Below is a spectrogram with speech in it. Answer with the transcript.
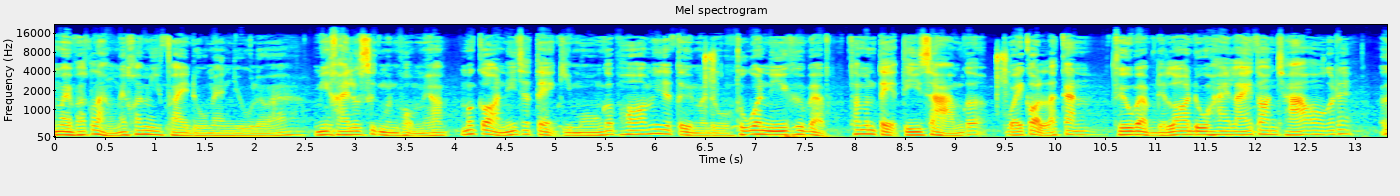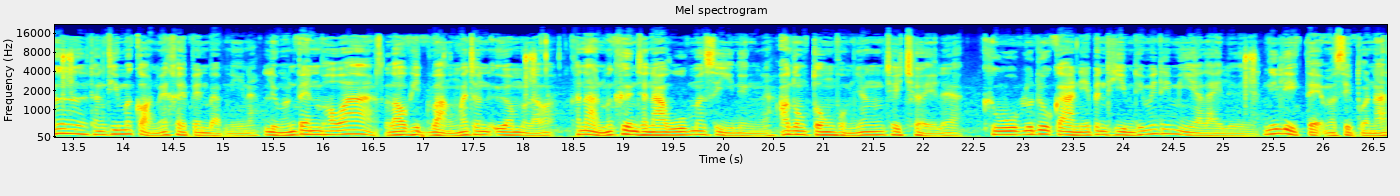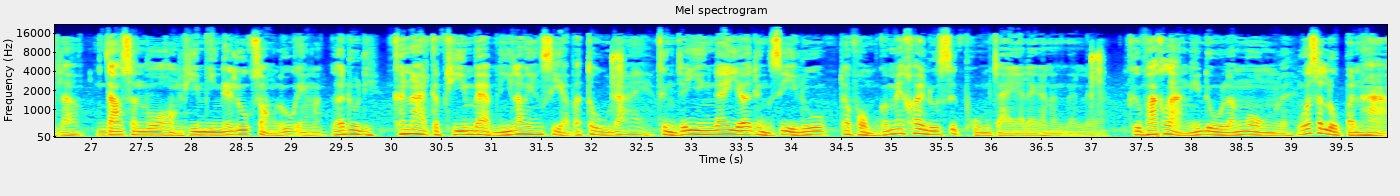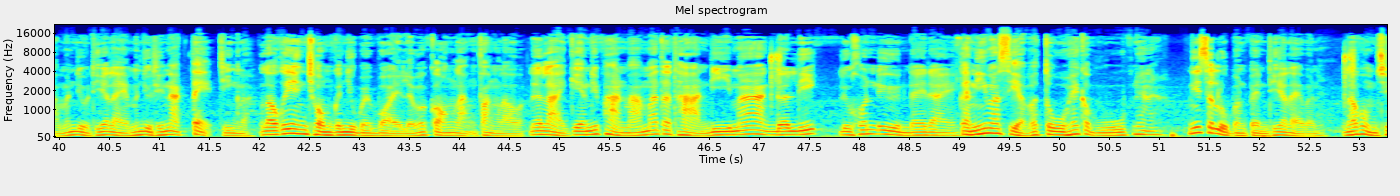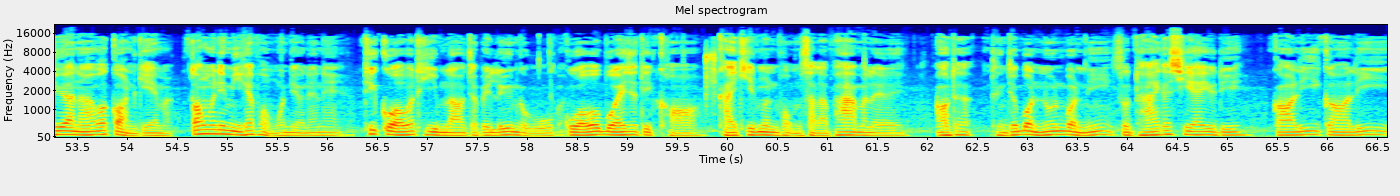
ำไมพักหลังไม่ค่อยมีไฟดูแมนยูเลยวะ มีใครรู้สึกเหมือนผมไหมครับ เมื่อก่อนนี่จะเตะกี่โมงก็พร้อมที่จะตื่นมาดู ทุกวันนี้คือแบบถ้ามันเตะตีสามก็ไว้ก่อนละกันฟิลแบบเดี๋ยวรอดูไฮไลท์ตอนเช้าเอาก็ได้ เออ ทั้งที่เมื่อก่อนไม่เคยเป็นแบบนี้นะ หรือมันเป็นเพราะว่าเราผิดหวังมาจนเอือมหมดแล้วอะขนาดเมื่อคืนชนะวูฟมา4ี่หนึ่งนะ เอาตรงๆผมยังเฉยๆเลยอะ คือวูฟฤดูกาลนี้เป็นทีมที่ไม่ได้มีอะไรเลย นี่ลีกเตะมาสิบกว่านัดแล้ว ดาวซันโวของทีมยิงได้ลูก 2 ลูกเองมั้ง แล้วดูดิ ขนาดกับทีมแบบนี้เรายังเสียประตูได้ ถึงจะยิงได้เยอะถึง 4 ลูก แต่ผมก็ไม่ค่อยรู้สึกภูมิใจอะไรขนาดนั้นเลยคือพักหลังนี้ดูแล้วงงเลย ว่าสรุปปัญหามันอยู่ที่อะไร มันอยู่ที่นักเตะจริงเหรอ เราก็ยังชมกันอยู่บ่อยๆเลยว่ากองหลังฝั่งเราหลายๆเกมที่ผ่านมามาตรฐานดีมากเดลิกหรือคนอื่นใด ๆ แต่นี่มาเสียประตูให้กับวูฟเนี่ยนะ นี่สรุปมันเป็นที่อะไรวะเนี่ย แล้วผมเชื่อนะว่าก่อนเกมอะต้องไม่ได้มีแค่ผมคนเดียวแน่ๆ ที่กลัวว่าทีมเราจะไปลื่นกับวูฟกลัวว่าบวยจะติดคอ ใครคิดเหมันผมสารภาพมาเลย เอาเถอะถึงจะบ่นนู่นบ่นนี่สุดท้ายก็เชียร์อยู่ดี กอรี่กอรี่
